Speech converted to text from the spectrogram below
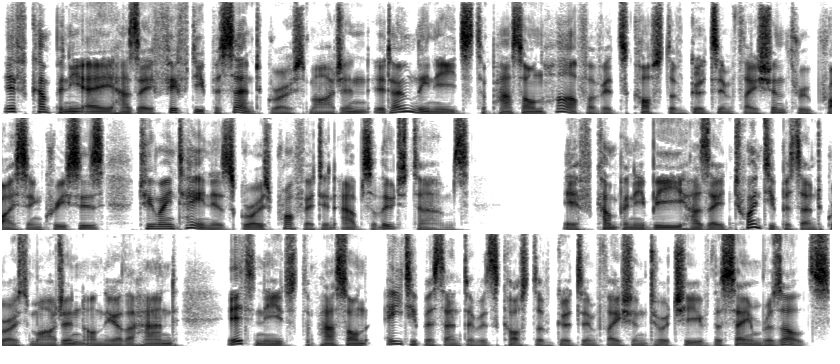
if Company A has a 50% gross margin, it only needs to pass on half of its cost of goods inflation through price increases to maintain its gross profit in absolute terms. If Company B has a 20% gross margin, on the other hand, it needs to pass on 80% of its cost of goods inflation to achieve the same results.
